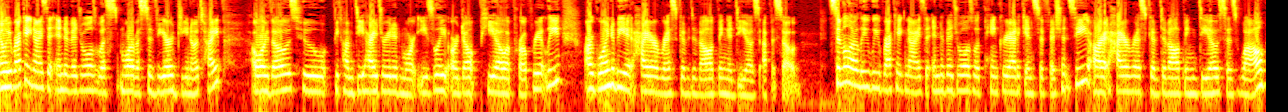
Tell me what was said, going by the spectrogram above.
And we recognize that individuals with more of a severe genotype or those who become dehydrated more easily or don't PO appropriately are going to be at higher risk of developing a DIOS episode. Similarly, we recognize that individuals with pancreatic insufficiency are at higher risk of developing DIOS as well,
